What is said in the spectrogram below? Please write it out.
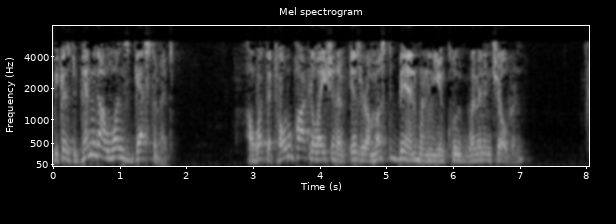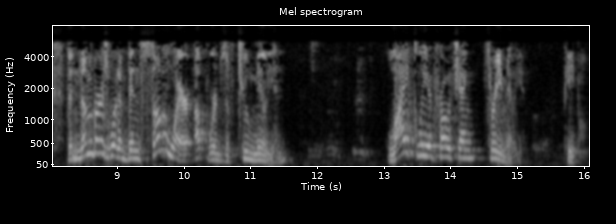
Because depending on one's guesstimate on what the total population of Israel must have been when you include women and children, the numbers would have been somewhere upwards of 2 million, likely approaching 3 million people.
